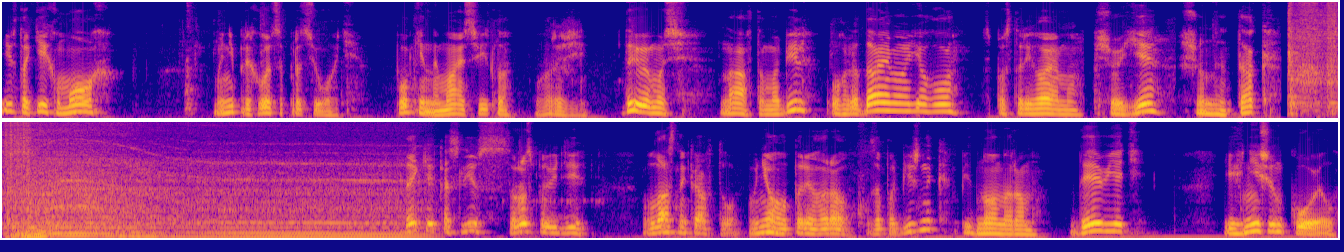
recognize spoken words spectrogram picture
і в таких умовах мені приходиться працювати, поки немає світла в гаражі. Дивимось на автомобіль, оглядаємо його, спостерігаємо, що є, що не так. Декілька слів з розповіді власника авто. В нього перегорав запобіжник під номером 9 Ignition Coil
